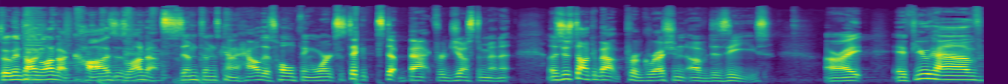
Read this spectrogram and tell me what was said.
So we've been talking a lot about causes, a lot about symptoms, kind of how this whole thing works. Let's take a step back for just a minute. Let's just talk about progression of disease. All right? If you have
